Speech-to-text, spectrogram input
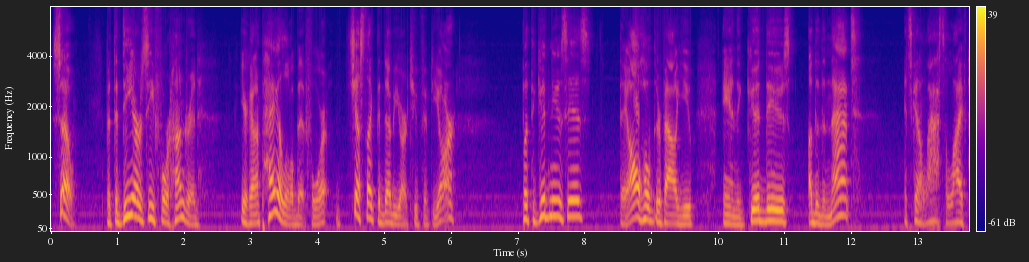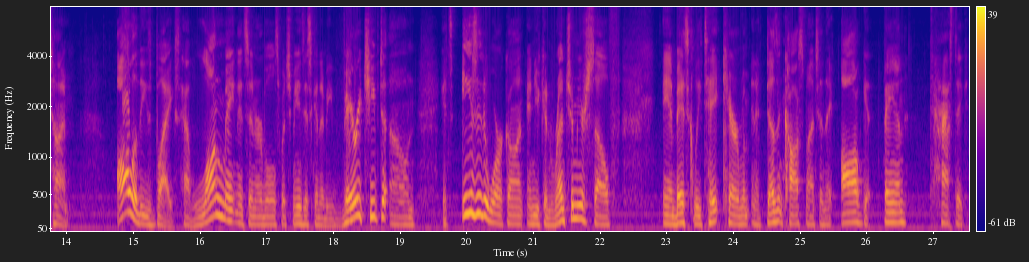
So, but the DRZ 400, you're to pay a little bit for it, just like the WR250R. But the good news is they all hold their value, and the good news, other than that, it's going to last a lifetime all of these bikes have long maintenance intervals, which means it's going to be very cheap to own. It's easy to work on, and you can wrench them yourself and basically take care of them, and it doesn't cost much, and they all get fantastic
